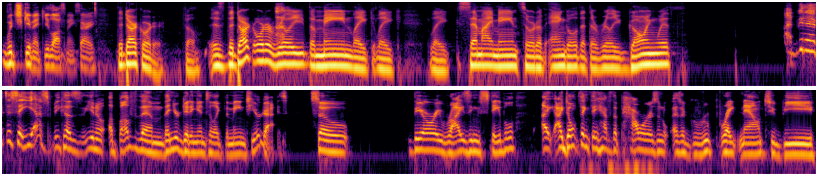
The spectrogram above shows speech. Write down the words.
Which gimmick? You lost me. Sorry. The Dark Order, Phil. Is the Dark Order really the main like like like semi main sort of angle that they're really going with? I'm gonna have to say yes because you know above them, then you're getting into like the main tier guys. So they are a rising stable. I, I don't think they have the power as an as a group right now to be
